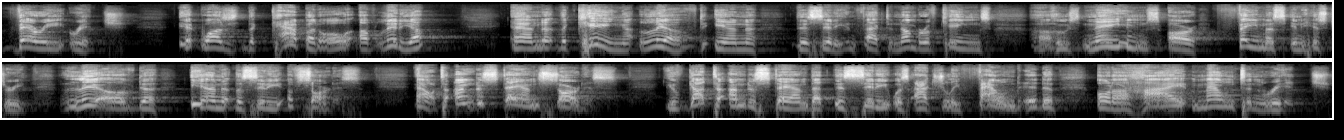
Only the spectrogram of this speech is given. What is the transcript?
very rich. It was the capital of Lydia, and the king lived in this city. In fact, a number of kings uh, whose names are famous in history lived in the city of Sardis. Now, to understand Sardis, You've got to understand that this city was actually founded on a high mountain ridge.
